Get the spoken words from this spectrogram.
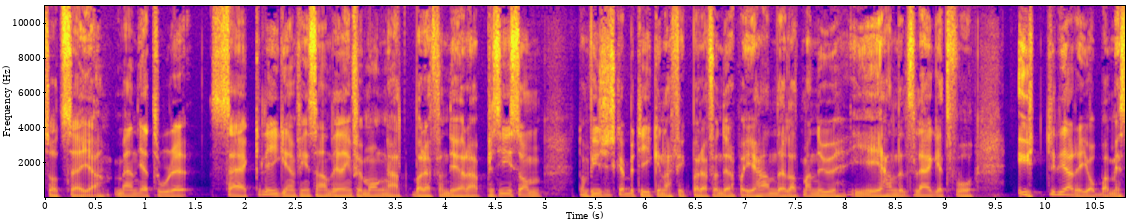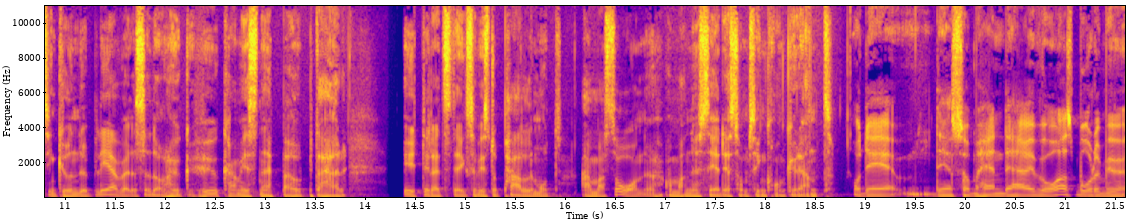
så att säga. Men jag tror det säkerligen finns anledning för många att börja fundera, precis som de fysiska butikerna fick börja fundera på e-handel, att man nu i e-handelsläget får ytterligare jobba med sin kundupplevelse. Då. Hur, hur kan vi snäppa upp det här ytterligare ett steg så vi står pall mot Amazon nu, om man nu ser det som sin konkurrent. Och det, det som hände här i våras borde de ju,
